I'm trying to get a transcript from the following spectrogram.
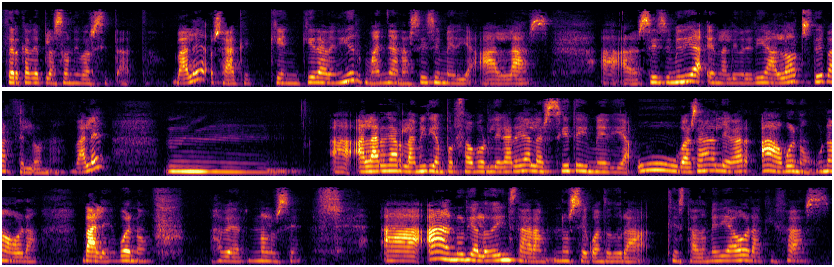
cerca de Plaza Universitat. ¿Vale? O sea que quien quiera venir mañana a seis y media a las, a, las seis y media en la librería Alots de Barcelona. ¿Vale? Mm, a alargar la Miriam, por favor, llegaré a las siete y media. Uh, vas a llegar. Ah, bueno, una hora. Vale, bueno, a ver, no lo sé. Ah, ah, Nuria, lo de Instagram, no sé cuánto dura, que he estado, media hora quizás.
